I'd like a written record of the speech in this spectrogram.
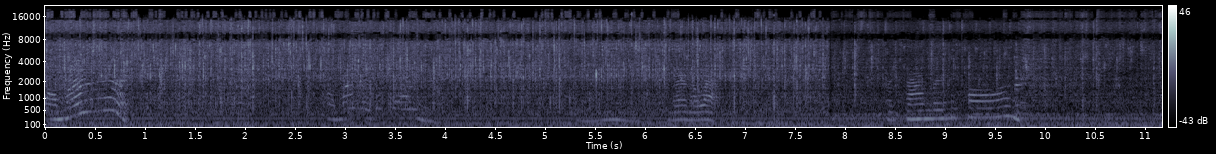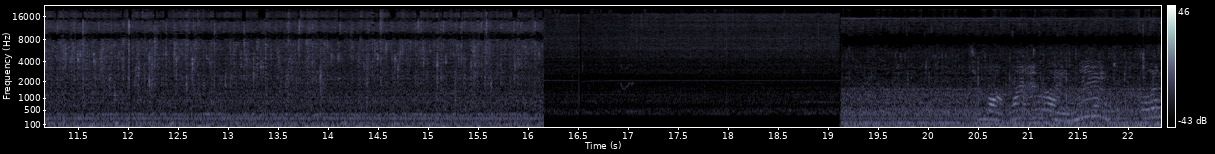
ห อมมากหอมมากเลยทุกคนได้แล้วล่ะจัดจานเลยทุกคนจะบอกว่าอร่อยมากทุกคน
